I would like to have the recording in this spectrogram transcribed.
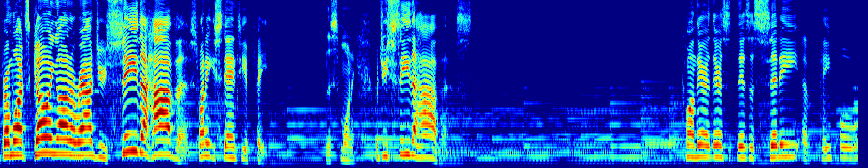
from what's going on around you. See the harvest. Why don't you stand to your feet this morning? Would you see the harvest? Come on, there, there's, there's a city of people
